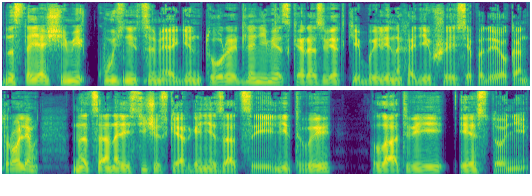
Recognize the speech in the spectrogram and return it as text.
Настоящими кузницами агентуры для немецкой разведки были находившиеся под ее контролем националистические организации Литвы, Латвии и Эстонии.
